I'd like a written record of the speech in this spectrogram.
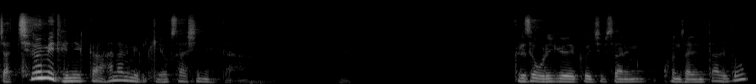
자 체험이 되니까 하나님이 그렇게 역사하시니까 그래서 우리 교회 그 집사님 권사님 딸도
